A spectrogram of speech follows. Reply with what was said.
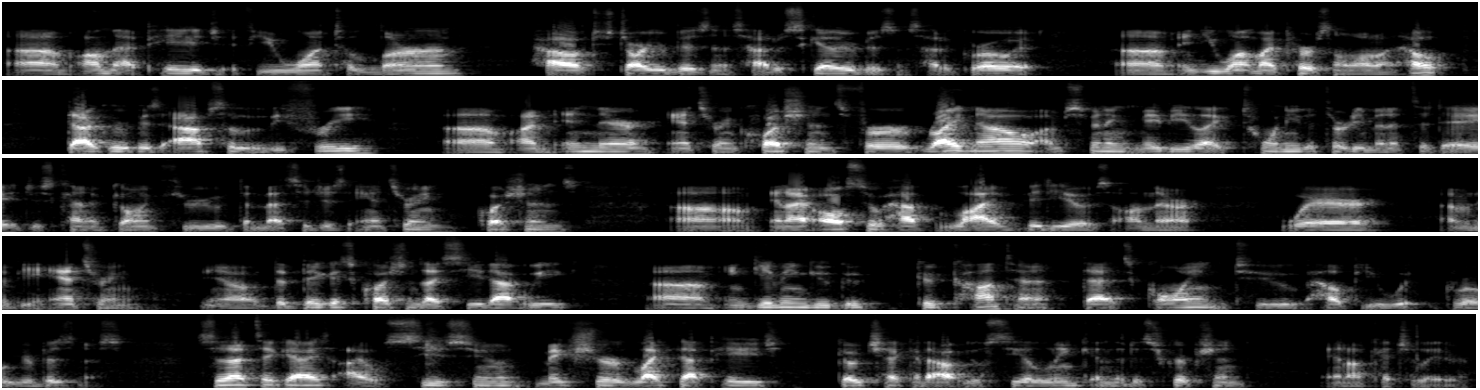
um, on that page if you want to learn how to start your business, how to scale your business, how to grow it, um, and you want my personal one on one help, that group is absolutely free. Um, I'm in there answering questions for right now. I'm spending maybe like 20 to 30 minutes a day just kind of going through the messages, answering questions. Um, and I also have live videos on there where I'm going to be answering, you know, the biggest questions I see that week um, and giving you good, good content that's going to help you grow your business. So that's it, guys. I will see you soon. Make sure like that page, go check it out. You'll see a link in the description, and I'll catch you later.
